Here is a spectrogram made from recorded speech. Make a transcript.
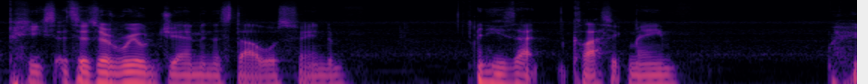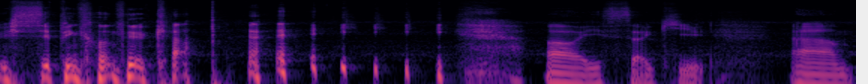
piece. It's, it's a real gem in the Star Wars fandom. And he's that classic meme where he's sipping on the cup. Oh, he's so cute. Um,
